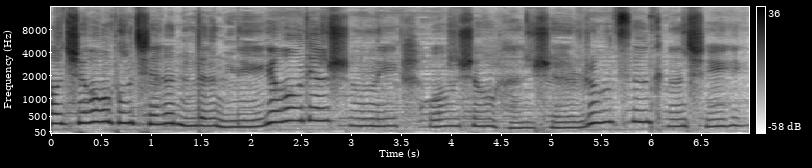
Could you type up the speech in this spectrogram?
好久不见的你，有点疏离，握手寒暄如此客气，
